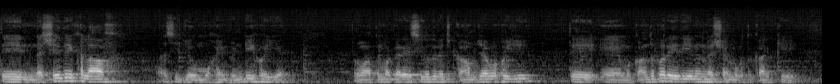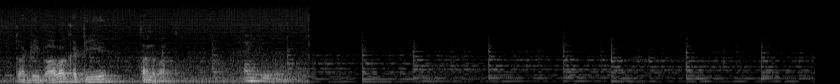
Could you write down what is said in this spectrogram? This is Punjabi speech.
ਤੇ ਨਸ਼ੇ ਦੇ ਖਿਲਾਫ ਅਸੀਂ ਜੋ ਮੁਹਿੰਮ ਵਿੰਡੀ ਹੋਈ ਹੈ ਪ੍ਰਮਾਤਮਾ ਕਰੇ ਸੀ ਉਹਦੇ ਵਿੱਚ ਕਾਮਯਾਬ ਹੋਈਏ ਤੇ ਅਹ, ਮੁਕੰਦਪੁਰ ਏਰੀਆ ਨੂੰ ਨਸ਼ਾ ਮੁਕਤ ਕਰਕੇ ਤੁਹਾਡੀ ਬਾਵਾ ਖੱਟੀਏ। ਧੰਨਵਾਦ। Thank you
